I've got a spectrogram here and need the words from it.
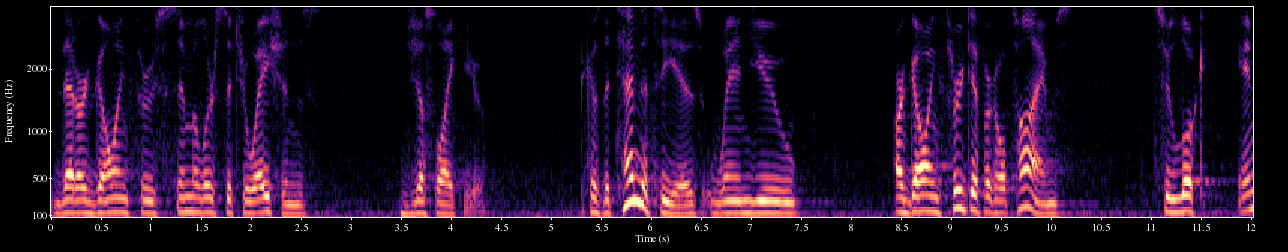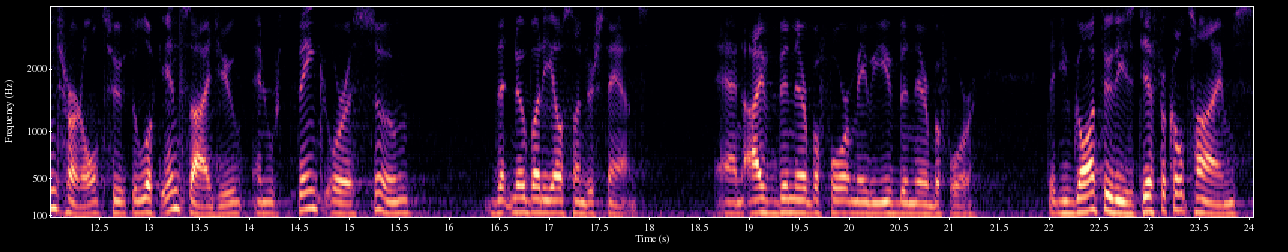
that are going through similar situations just like you. Because the tendency is when you are going through difficult times, to look internal, to, to look inside you and think or assume that nobody else understands. And I've been there before, maybe you've been there before, that you've gone through these difficult times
